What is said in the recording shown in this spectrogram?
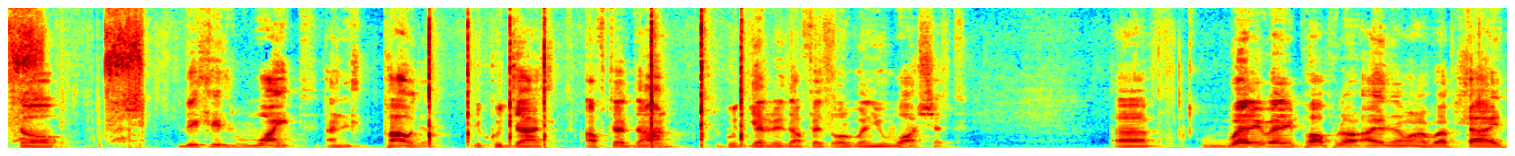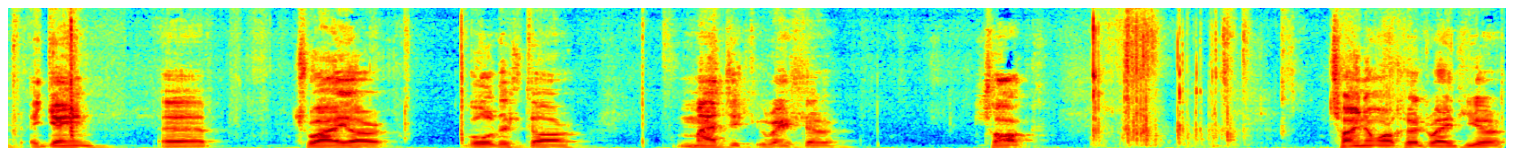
So this is white and it's powder. You could just after done you could get rid of it or when you wash it. Uh, very very popular item on our website. Again uh, try our gold star magic eraser chalk china marker right here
